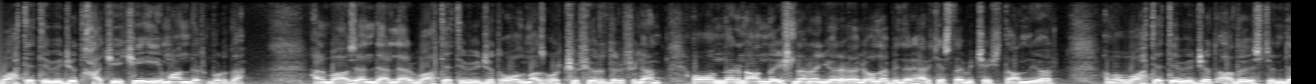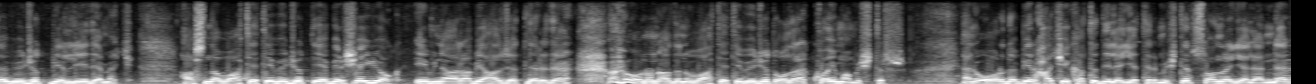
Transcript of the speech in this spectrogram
Vahdeti vücut hakiki imandır burada. Hani bazen derler vahdeti vücut olmaz o küfürdür filan. O onların anlayışlarına göre öyle olabilir. Herkes tabi çeşitli anlıyor. Ama vahdeti vücut adı üstünde vücut birliği demek. Aslında vahdeti vücut diye bir şey yok. İbn Arabi Hazretleri de onun adını vahdeti vücut olarak koymamıştır. Yani orada bir hakikati dile getirmiştir. Sonra gelenler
